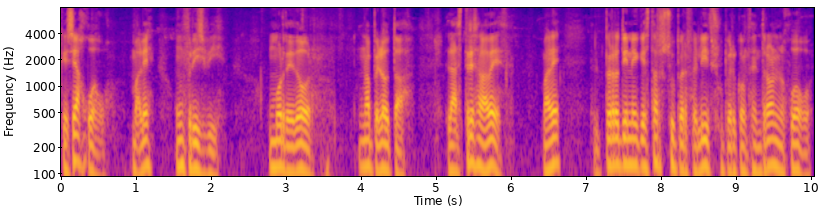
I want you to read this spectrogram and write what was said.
que sea juego, ¿vale? Un frisbee, un mordedor, una pelota, las tres a la vez, ¿vale? El perro tiene que estar súper feliz, súper concentrado en el juego.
